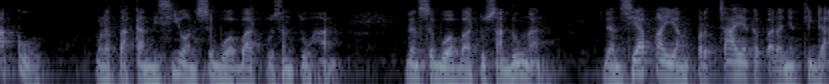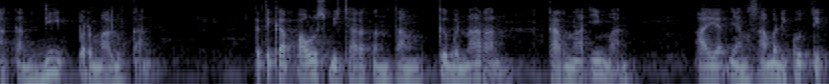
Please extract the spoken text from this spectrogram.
aku meletakkan di Sion sebuah batu sentuhan dan sebuah batu sandungan dan siapa yang percaya kepadanya tidak akan dipermalukan. Ketika Paulus bicara tentang kebenaran karena iman, ayat yang sama dikutip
